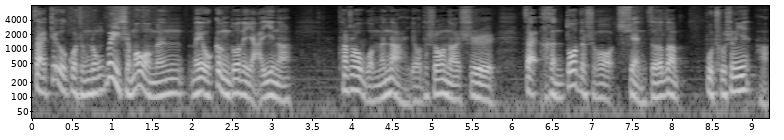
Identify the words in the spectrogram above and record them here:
在这个过程中，为什么我们没有更多的亚裔呢？”他说：“我们呢，有的时候呢是在很多的时候选择了不出声音啊。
